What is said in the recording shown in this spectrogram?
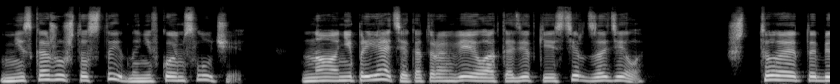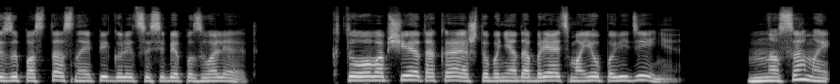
Не скажу, что стыдно, ни в коем случае, но неприятие, которым веяло от кадетки Эстирт, задело. Что эта безопостасная пигалица себе позволяет? Кто вообще такая, чтобы не одобрять мое поведение? Но самое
